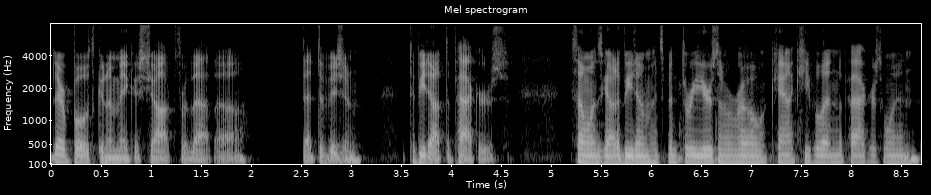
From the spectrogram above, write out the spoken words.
they're both going to make a shot for that uh, that division to beat out the Packers. someone's got to beat them. It's been three years in a row. Can't keep letting the Packers win.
